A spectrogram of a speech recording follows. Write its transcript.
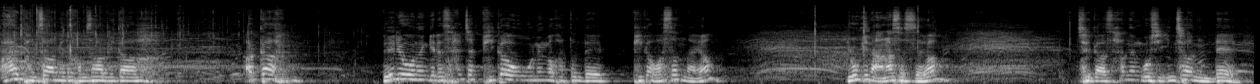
아 감사합니다 감사합니다 아까 내려오는 길에 살짝 비가 오는 것 같던데 비가 왔었나요? 여기는 안 왔었어요? 제가 사는 곳이 인천인데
